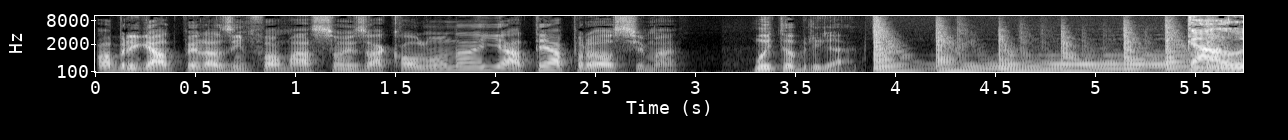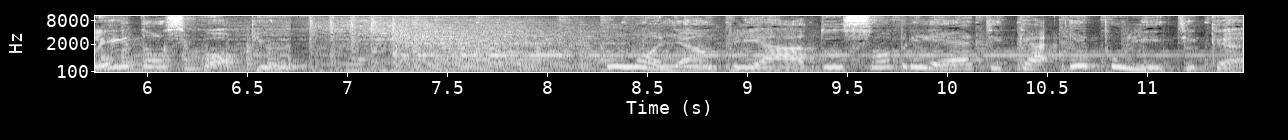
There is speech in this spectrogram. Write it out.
obrigado pelas informações à coluna e até a próxima. Muito obrigado. Caleidoscópio. Um olhar ampliado sobre ética e política.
